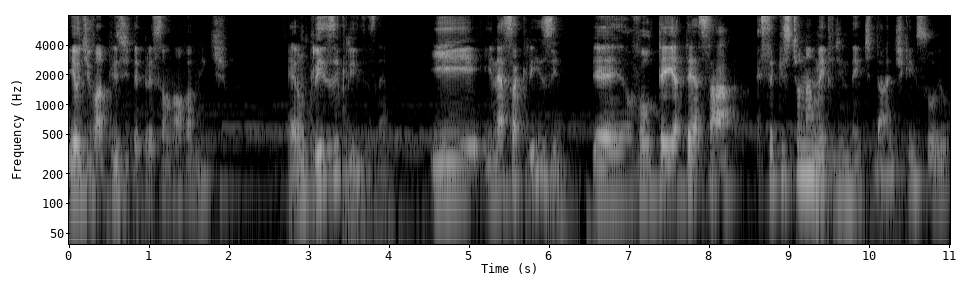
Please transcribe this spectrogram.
E eu tive uma crise de depressão novamente. Eram crises e crises, né? E, e nessa crise, é, eu voltei a ter essa, esse questionamento de identidade. Quem sou eu?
